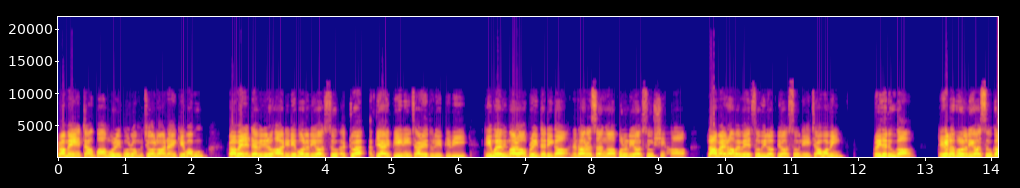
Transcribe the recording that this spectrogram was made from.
ရာမဲတောက်ပမှုတွေကိုတော့မကျော်လွှားနိုင်ခဲ့ပါဘူး။ရာမဲနဲ့ဒမ်ဘီလီတို့ဟာဒီနေ့ဘော်လိုနီယောစုအတွက်အပြိုင်ပြေးနေကြတဲ့သူတွေဖြစ်ပြီးဒီဝဲပြီးမှာတော့ပရိသတ်တွေက2025ဘော်လိုနီယောစုရှင်ဟာလာမိုင်းတော်မယ်ပဲဆိုပြီးတော့ပြောဆိုနေကြပါပြီ။ပရိသတ်တို့က တကယ်လို့ဘော်လီယောစုက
